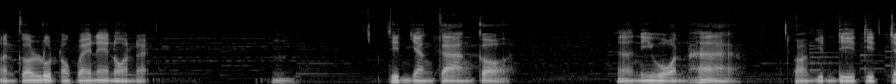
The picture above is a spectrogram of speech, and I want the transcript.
มันก็หลุดออกไปแน่นอนแหละ สินอย่างกลางก็นิวรณ์ห้าความยินดีติดใจ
